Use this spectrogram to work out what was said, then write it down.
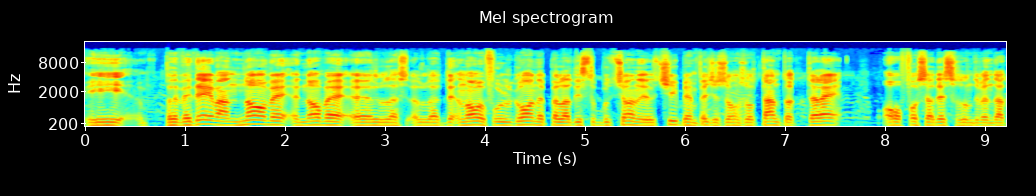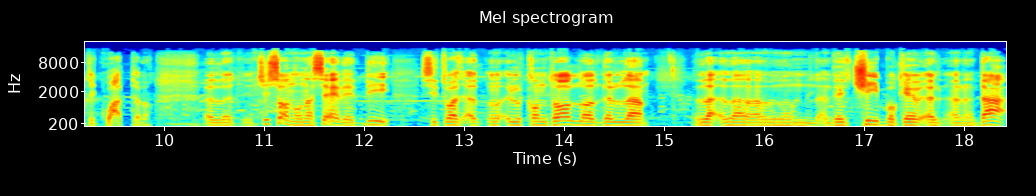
i, prevedeva nove, nove, nove furgoni per la distribuzione del cibo, invece sono soltanto tre o forse adesso sono diventati quattro. Ci sono una serie di il controllo della, la, la, del cibo che eh, dà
